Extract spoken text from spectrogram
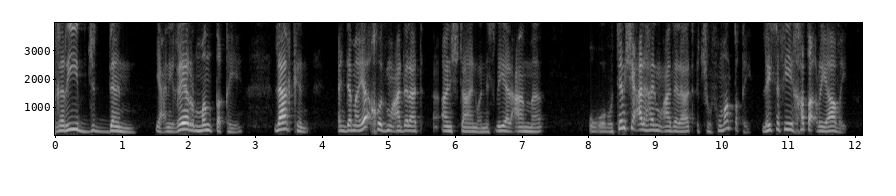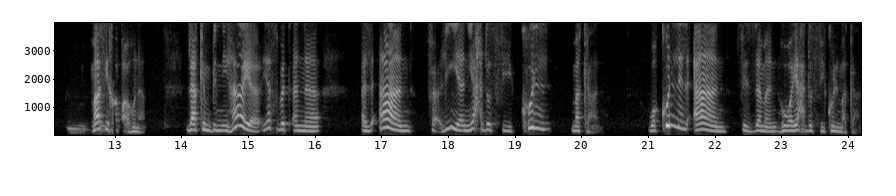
غريب جدا يعني غير منطقي لكن عندما يأخذ معادلات أينشتاين والنسبية العامة وتمشي على هاي المعادلات تشوفه منطقي ليس فيه خطأ رياضي. ما في خطأ هنا. لكن بالنهاية يثبت أن الآن فعليا يحدث في كل مكان وكل الآن في الزمن هو يحدث في كل مكان.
